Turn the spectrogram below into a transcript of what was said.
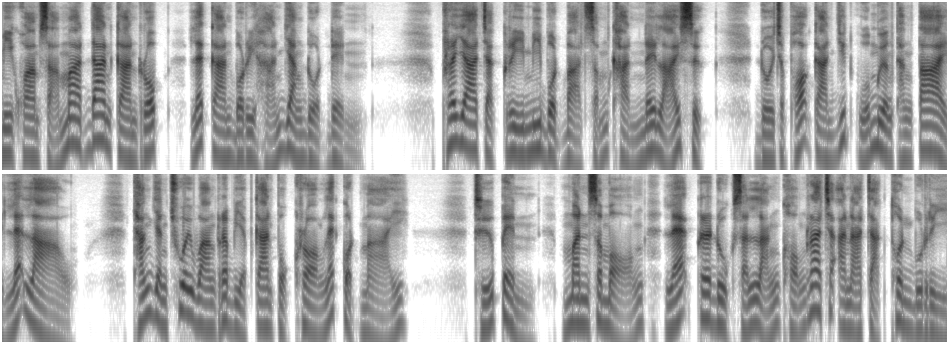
มีความสามารถด้านการรบและการบริหารอย่างโดดเด่น พระยาจักรีมีบทบาทสำคัญในหลายศึก โดยเฉพาะการยึดหัวเมืองทางใต้และลาว ทั้งยังช่วยวางระเบียบการปกครองและกฎหมาย ถือเป็นมันสมองและกระดูกสันหลังของราชอาณาจักรธนบุรี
